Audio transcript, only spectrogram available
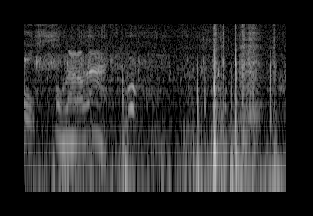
go. All right, all right.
